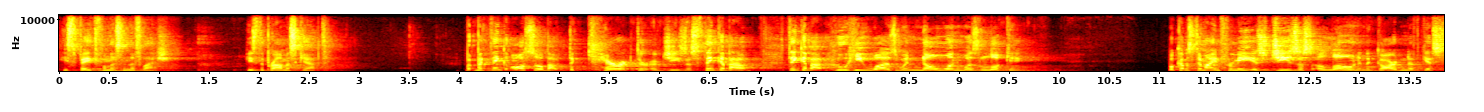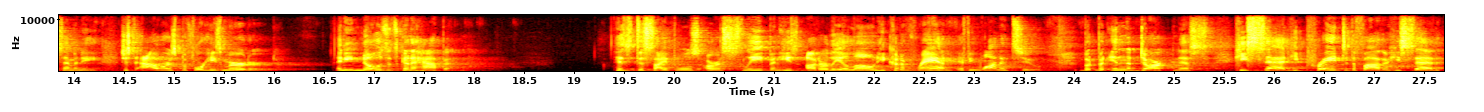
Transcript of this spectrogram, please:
He's faithfulness in the flesh, He's the promise kept. But, but think also about the character of Jesus. Think about, think about who he was when no one was looking. What comes to mind for me is Jesus alone in the Garden of Gethsemane, just hours before he's murdered. And he knows it's going to happen. His disciples are asleep and he's utterly alone. He could have ran if he wanted to. But, but in the darkness, he said, he prayed to the Father, he said,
